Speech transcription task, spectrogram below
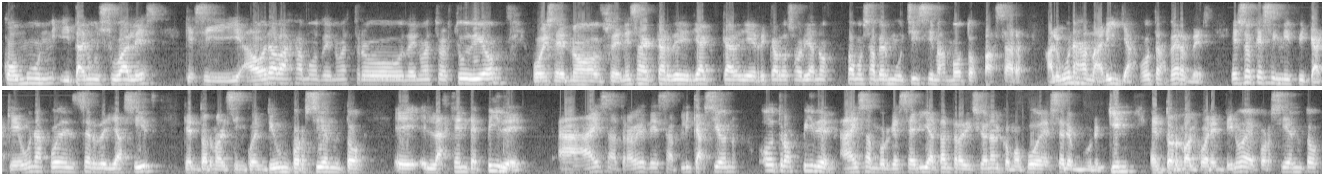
común y tan usuales que si ahora bajamos de nuestro de nuestro estudio, pues eh, en esa calle, ya Ricardo Soriano vamos a ver muchísimas motos pasar, algunas amarillas, otras verdes. ¿Eso qué significa? Que unas pueden ser de Yacid, que en torno al 51% eh, la gente pide a, esa a través de esa aplicación, otros piden a esa hamburguesería tan tradicional como puede ser en Burger King, en torno al 49%,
